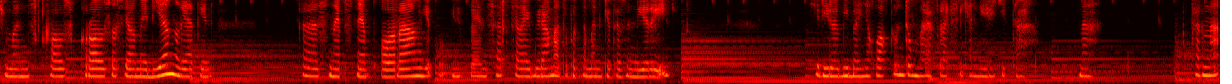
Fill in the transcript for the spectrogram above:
cuman scroll scroll sosial media ngeliatin uh, snap snap orang gitu influencer selebgram ataupun teman kita sendiri gitu. Jadi lebih banyak waktu untuk merefleksikan diri kita. Nah karena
